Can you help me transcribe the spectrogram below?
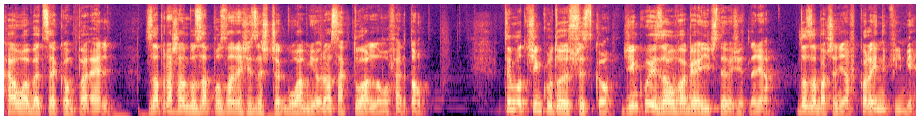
phłabc.com.pl. Zapraszam do zapoznania się ze szczegółami oraz aktualną ofertą. W tym odcinku to już wszystko. Dziękuję za uwagę i liczne wyświetlenia. Do zobaczenia w kolejnym filmie.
